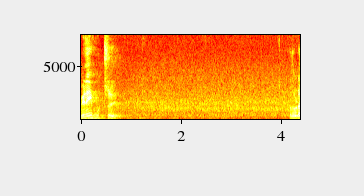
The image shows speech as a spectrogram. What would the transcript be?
வினை முற்று. அதோட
